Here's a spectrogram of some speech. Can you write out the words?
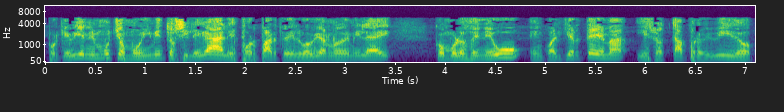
porque vienen muchos movimientos ilegales por parte del gobierno de Miley, como los DNU en cualquier tema, y eso está prohibido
